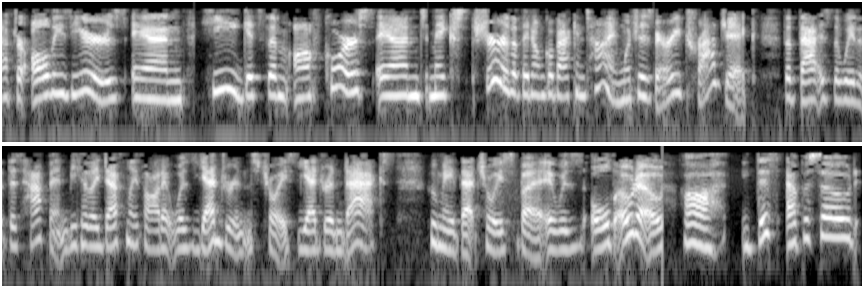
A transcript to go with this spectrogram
after all these years, and he gets them off course and makes sure that they don't go back in time, which is very tragic that that is the way that this happened because I definitely thought it was Yedrin's choice, Yedrin Dax, who made that choice, but it was old Odo. Oh, this episode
